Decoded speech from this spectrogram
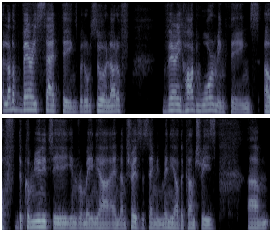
a lot of very sad things, but also a lot of very heartwarming things of the community in Romania. And I'm sure it's the same in many other countries, um,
